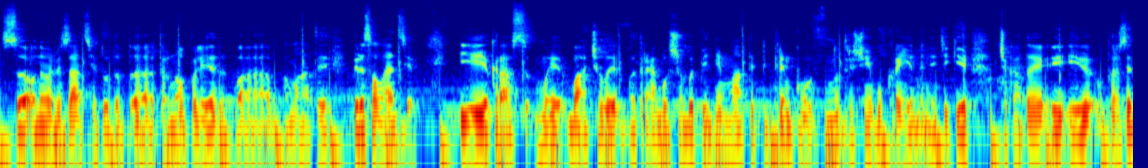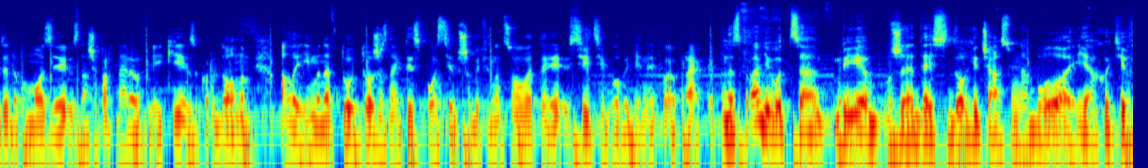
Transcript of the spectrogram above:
з організації тут в е, Тернополі е, допомагати переселенців. І якраз ми бачили потребу, щоб піднімати підтримку внутрішньої в Україні, не тільки чекати і, і просити допомоги з наших партнерів, які за кордоном, але іменно тут теж знайти спосіб, щоб фінансовувати всі ці благодійні проекти. Насправді, от ця мрія вже десь довгий час вона була. Я хотів.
